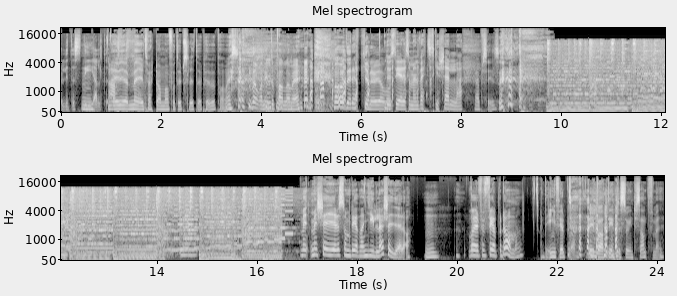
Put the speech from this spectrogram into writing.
lite stel. Mm. Typ. Nej, mig är det tvärtom, man får typ slita upp huvudet på mig så, när man inte pallar mer. Åh, det räcker nu. Jag bara, Du ser det som en vätskekälla. ja, precis. Men, men tjejer som redan gillar tjejer då? Mm. Vad är det för fel på dem? Det är inget fel på dem, det är bara att det inte är så intressant för mig.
